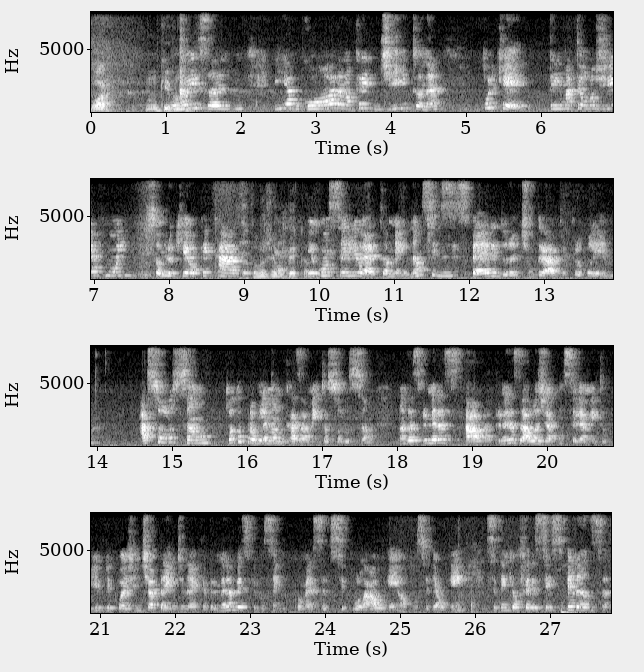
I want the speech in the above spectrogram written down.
Bora. Vamos que vamos. Coisa. E agora, não acredito, né? Por quê? Tem uma teologia ruim sobre o que é o pecado. Teologia do pecado. E o conselho é também, não se desespere durante um grave problema. A solução, todo problema no casamento, a solução. Uma das primeiras, au- primeiras aulas de aconselhamento bíblico a gente aprende, né? Que a primeira vez que você começa a discipular alguém ou aconselhar alguém, você tem que oferecer esperança.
